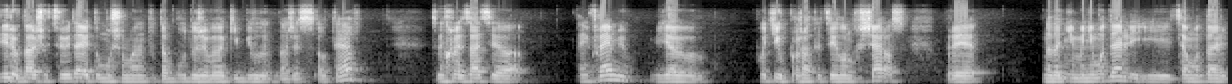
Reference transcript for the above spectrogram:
вірив далі в цю ідею, тому що в мене тут був дуже великий білий навіть з LTF. Синхронізація таймфреймів. Я хотів прожати цей лонг ще раз при наданні мені моделі, і ця модель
